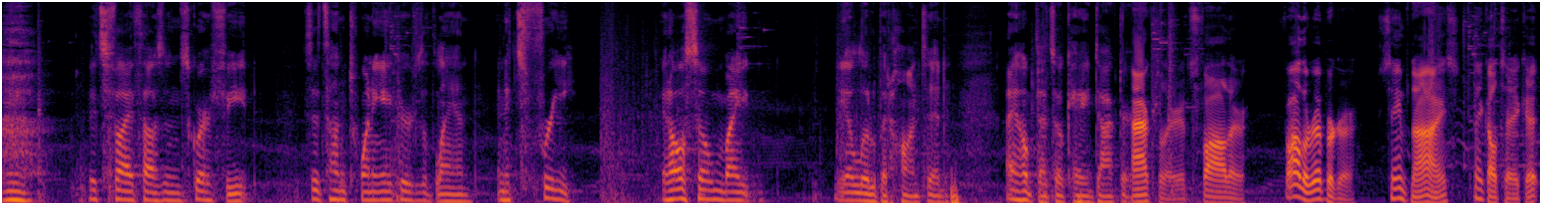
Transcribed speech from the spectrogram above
It's 5,000 square feet, sits on 20 acres of land, and it's free. It also might be a little bit haunted. I hope that's okay, Doctor. Actually, it's Father. Father Ripperger. Seems nice. I think I'll take it.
